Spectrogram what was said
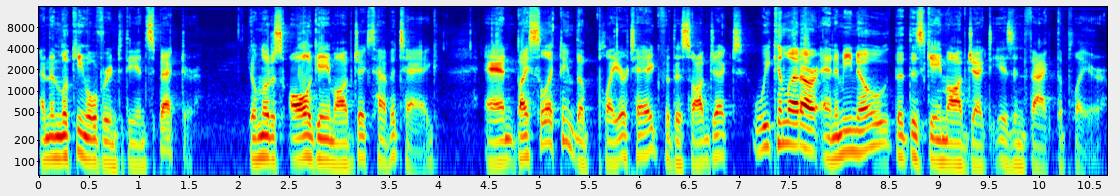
and then looking over into the inspector. You'll notice all game objects have a tag, and by selecting the player tag for this object, we can let our enemy know that this game object is in fact the player.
